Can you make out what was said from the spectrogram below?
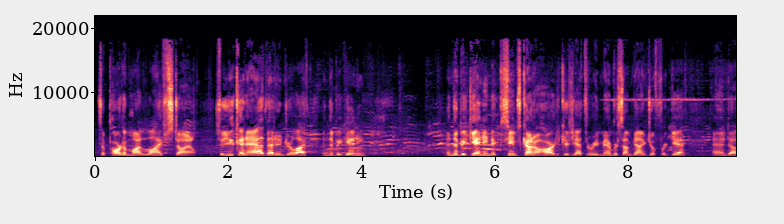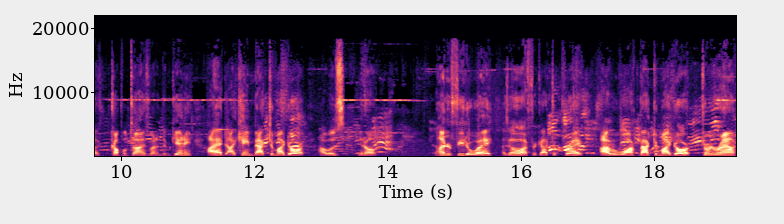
It's a part of my lifestyle. So you can add that into your life in the beginning. In the beginning, it seems kind of hard because you have to remember. Sometimes you'll forget. And uh, a couple times when in the beginning, I had I came back to my door. I was, you know, 100 feet away. I said, oh, I forgot to pray. I would walk back to my door, turn around,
